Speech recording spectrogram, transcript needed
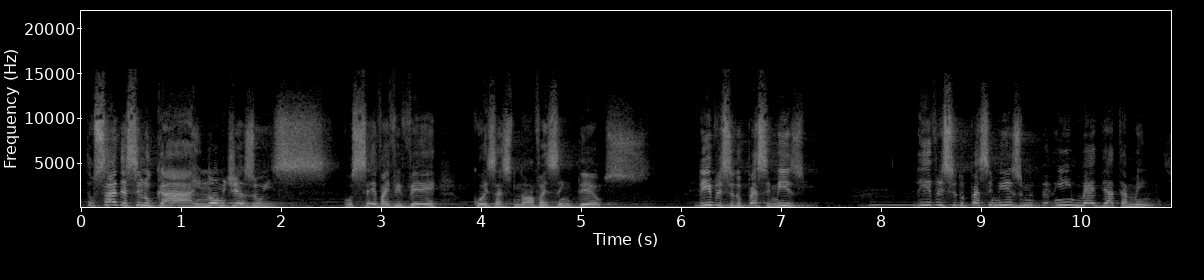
Então sai desse lugar em nome de Jesus. Você vai viver coisas novas em Deus. Livre-se do pessimismo. Livre-se do pessimismo imediatamente.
